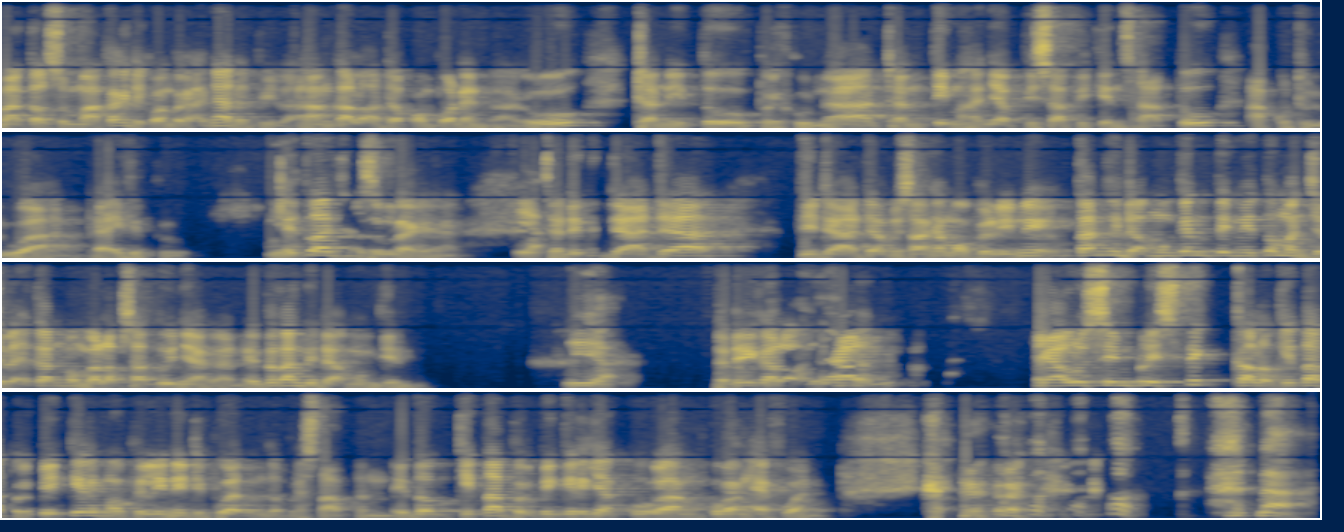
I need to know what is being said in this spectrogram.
Michael Schumacher di kontraknya ada bilang kalau ada komponen baru dan itu berguna dan tim hanya bisa bikin satu, aku duluan kayak gitu. Ya. Itu aja sebenarnya. Ya. Jadi tidak ada tidak ada misalnya mobil ini kan tidak mungkin tim itu menjelekkan pembalap satunya kan. Itu kan tidak mungkin. Iya. Jadi kalau terlalu simplistik kalau kita berpikir mobil ini dibuat untuk Verstappen. Itu kita berpikirnya kurang kurang F1. nah,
